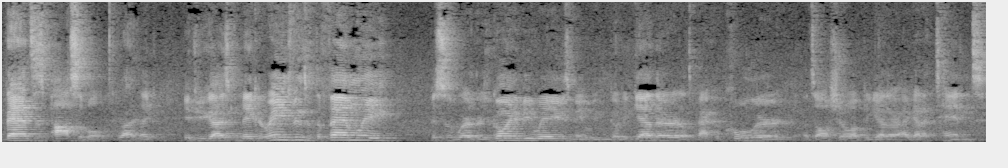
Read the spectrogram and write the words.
advance as possible. Right. Like, if you guys can make arrangements with the family, this is where there's going to be waves. Maybe we can go together. Let's pack a cooler. Let's all show up together. I got a tent.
